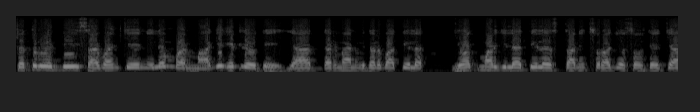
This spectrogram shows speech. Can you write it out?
चतुर्वेदी साहेबांचे निलंबन मागे घेतले होते. या दरम्यान विदर्भातील यवतमाळ जिल्ह्यातील स्थानिक स्वराज्य संस्थेच्या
